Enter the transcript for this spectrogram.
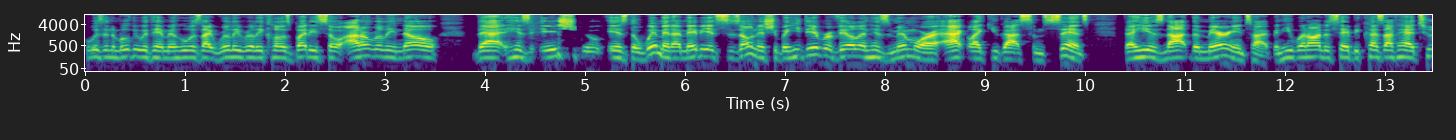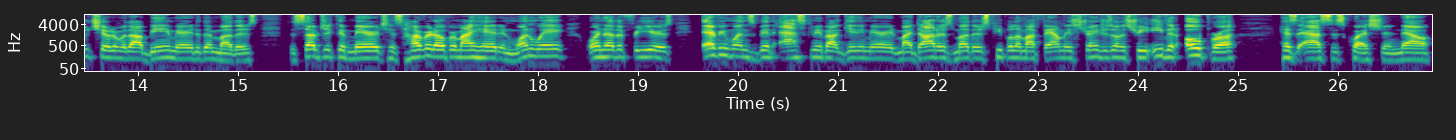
who was in the movie with him and who was like really, really close buddies. So I don't really know that his issue is the women. Maybe it's his own issue, but he did reveal in his memoir, Act Like You Got Some Sense, that he is not the marrying type. And he went on to say, Because I've had two children without being married to their mothers, the subject of marriage has hovered over my head in one way or another for years. Everyone's been asking me about getting married. My daughter's mothers, people in my family, strangers on the street, even Oprah has asked this question. Now,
